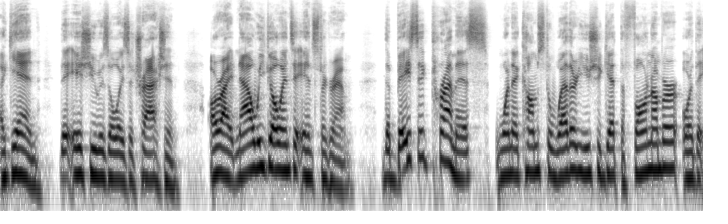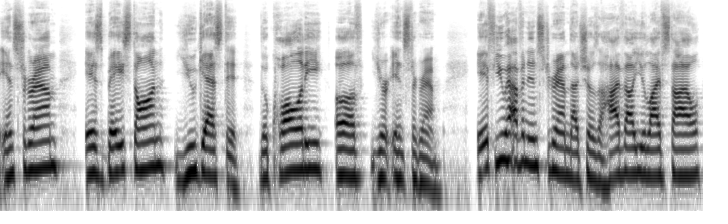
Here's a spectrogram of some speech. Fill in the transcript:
Again, the issue is always attraction. All right, now we go into Instagram. The basic premise when it comes to whether you should get the phone number or the Instagram is based on, you guessed it, the quality of your Instagram. If you have an Instagram that shows a high value lifestyle,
